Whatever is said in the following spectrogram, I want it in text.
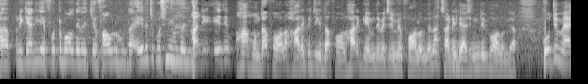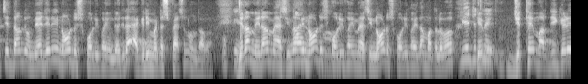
ਆਪਣੀ ਕਹਿ ਦਈਏ ਫੁੱਟਬਾਲ ਦੇ ਵਿੱਚ ਫਾਉਲ ਹੁੰਦਾ ਇਹਦੇ ਵਿੱਚ ਕੁਝ ਨਹੀਂ ਹੁੰਦਾ ਜੀ? ਹਾਂਜੀ ਇਹ ਜੇ ਹਾਂ ਹੁੰਦਾ ਫਾਲ ਹਰ ਇੱਕ ਚੀਜ਼ ਦਾ ਫਾਲ ਹਰ ਗੇਮ ਦੇ ਵਿੱਚ ਜਿਵੇਂ ਫਾਲ ਹੁੰਦੇ ਨਾ ਸਾਡੀ ਰੈਸਲਿੰਗ ਦੇ ਵੀ ਫਾਲ ਹੁੰਦੇ ਆ। ਕੁਝ ਮੈਚ ਇਦਾਂ ਦੇ ਹੁੰਦੇ ਆ ਜਿਹੜੇ ਨੋ ਡਿਸਕੁਆਲੀਫਾਈ ਹੁੰਦੇ ਆ ਜਿਹੜਾ ਐਗਰੀਮੈਂਟ ਸਪੈਸ਼ਲ ਹੁੰਦਾ ਵਾ. ਜਿਹੜਾ ਮੇਰਾ ਮੈਚ ਸੀ ਨਾ ਇਹ ਨੋ ਡਿਸਕੁਆਲੀਫਾਈ ਮੈਚ ਸੀ ਨੋ ਡਿਸਕੁਆਲੀਫਾਈ ਦਾ ਮਤਲਬ ਵੀ ਇਹ ਜਿੱਥੇ ਮਰਜ਼ੀ ਕਿਹੜੇ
